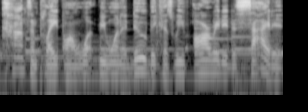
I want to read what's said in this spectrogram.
contemplate on what we want to do because we've already decided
